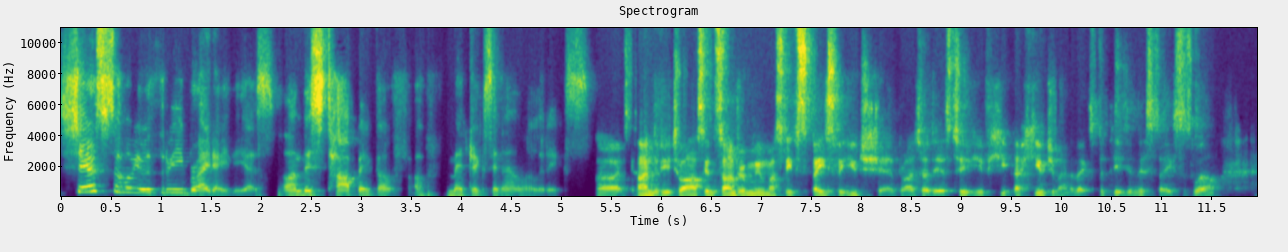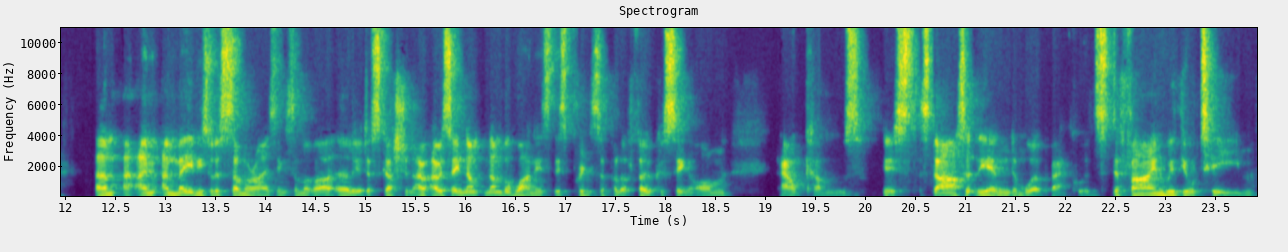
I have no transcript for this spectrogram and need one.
share some of your three bright ideas on this topic of, of metrics and analytics. Uh, it's kind of you to ask. And Sandra, we must leave space for you to share bright ideas too. You've a huge amount of expertise in this space as well. Um, I'm, I'm, maybe sort of summarizing some of our earlier discussion. I, I would say num- number one is this principle of focusing on outcomes. Know, start at the end and work backwards. Define with your team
